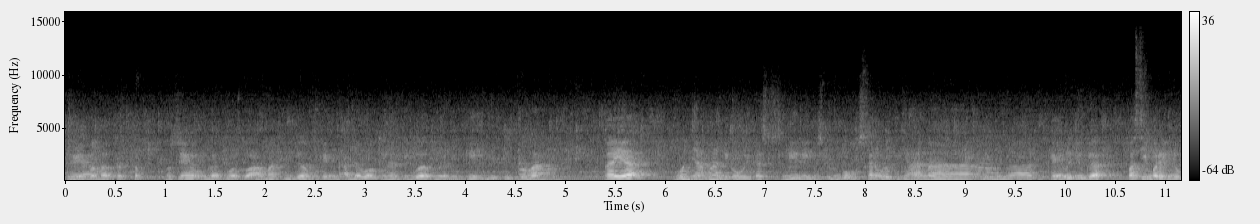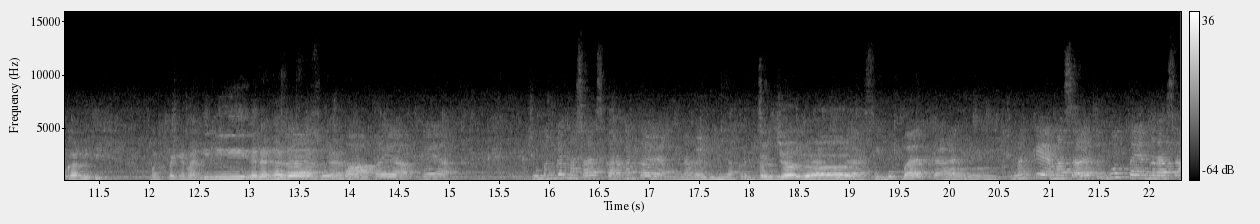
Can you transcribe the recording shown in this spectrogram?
kayaknya Iya. bakal tetep maksudnya nggak tua-tua amat juga mungkin ada waktu nanti gua berhenti gitu cuma Oh. kayak gue nyaman di komunitas sendiri meskipun gue sekarang udah punya anak Hmm. gitu kan kayak lu juga pasti merindukan nih ih masih pengen lagi nih kadang-kadang iya, kan sumpah kayak kayak cuman kan masalah sekarang kan kayak yang namanya dunia kerja, Kerja gitu udah- udah sibuk banget kan Heeh. cuman kayak masalahnya tuh gue kayak ngerasa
